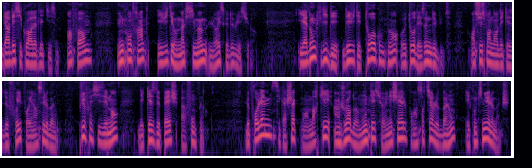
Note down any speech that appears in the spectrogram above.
garder ses coureurs d'athlétisme en forme. Une contrainte, éviter au maximum le risque de blessure. Il a donc l'idée d'éviter tout regroupement autour des zones de but, en suspendant des caisses de fruits pour y lancer le ballon. Plus précisément, des caisses de pêche à fond plein. Le problème, c'est qu'à chaque point marqué, un joueur doit monter sur une échelle pour en sortir le ballon et continuer le match.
